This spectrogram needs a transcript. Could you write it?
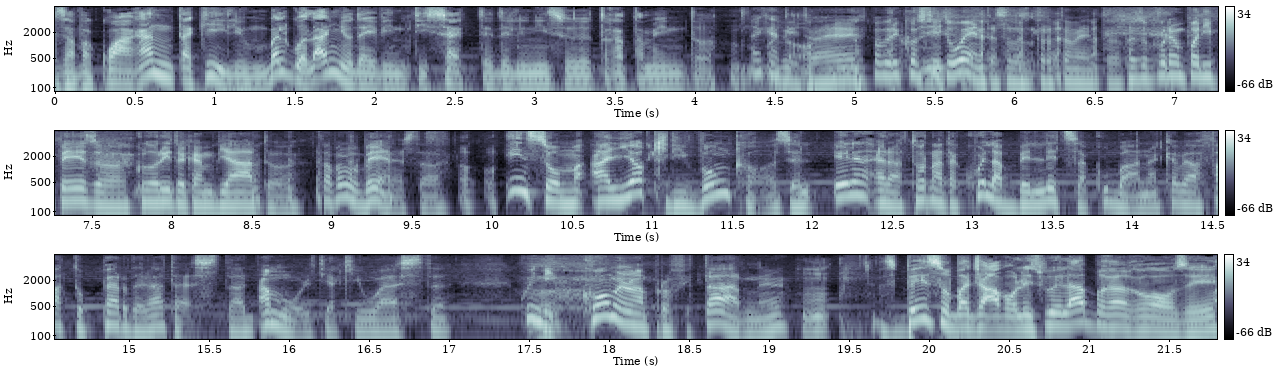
pesava 40 kg, un bel guadagno dai 27 dell'inizio del trattamento. Hai capito? Madonna. È proprio ricostituente stato il trattamento. Ha preso pure un po' di peso, il colorito è cambiato. Sta proprio bene. Sta. Insomma, agli occhi di Von Kosel, Elena era tornata quella bellezza cubana che aveva fatto perdere la testa a molti a Key West. Quindi, come non approfittarne? Mm. Spesso baciavo le sue labbra rosee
